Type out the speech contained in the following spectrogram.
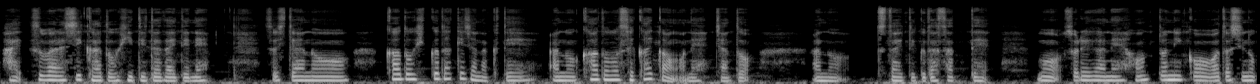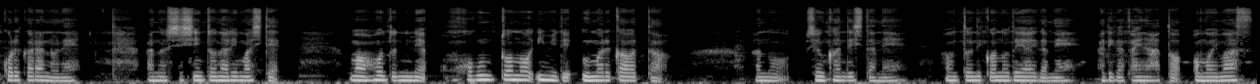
はい。素晴らしいカードを引いていただいてね。そしてあの、カードを引くだけじゃなくて、あの、カードの世界観をね、ちゃんと、あの、伝えてくださって、もうそれがね、本当にこう、私のこれからのね、あの、指針となりまして、まあ本当にね、本当の意味で生まれ変わったあの、瞬間でしたね。本当にこの出会いがね、ありがたいなと思います。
